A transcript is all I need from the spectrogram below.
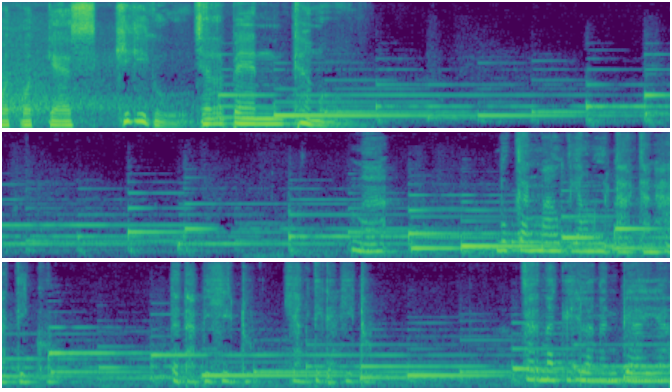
Pod Podcast Kikiku Cerpen Kamu Mak, bukan maut yang menggetarkan hatiku, tetapi hidup yang tidak hidup. Karena kehilangan daya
